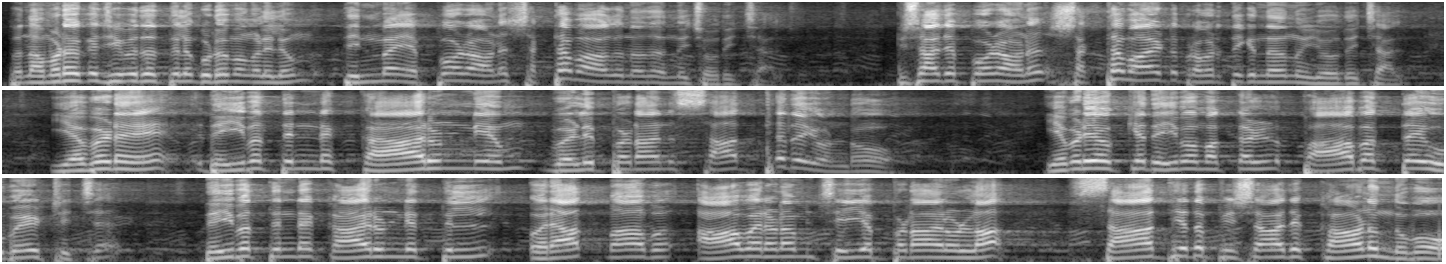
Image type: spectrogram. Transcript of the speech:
ഇപ്പം നമ്മുടെയൊക്കെ ജീവിതത്തിലും കുടുംബങ്ങളിലും തിന്മ എപ്പോഴാണ് ശക്തമാകുന്നത് എന്ന് ചോദിച്ചാൽ പിശാജ് എപ്പോഴാണ് ശക്തമായിട്ട് പ്രവർത്തിക്കുന്നതെന്ന് ചോദിച്ചാൽ എവിടെ ദൈവത്തിന്റെ കാരുണ്യം വെളിപ്പെടാൻ സാധ്യതയുണ്ടോ എവിടെയൊക്കെ ദൈവമക്കൾ പാപത്തെ ഉപേക്ഷിച്ച് ദൈവത്തിന്റെ കാരുണ്യത്തിൽ ഒരാത്മാവ് ആവരണം ചെയ്യപ്പെടാനുള്ള സാധ്യത പിശാജ് കാണുന്നുവോ?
